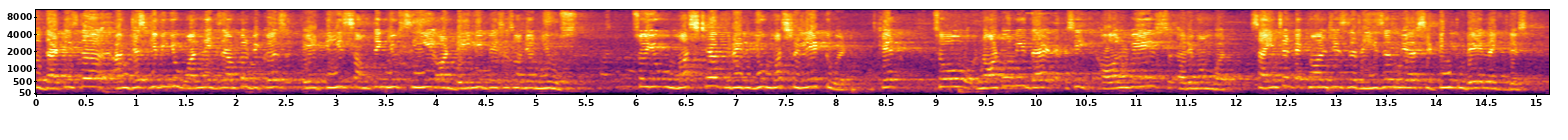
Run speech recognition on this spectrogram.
So that is the, I'm just giving you one example because it is something you see on daily basis on your news. So you must have, you must relate to it, okay? So not only that, see, always remember, science and technology is the reason we are sitting today like this.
